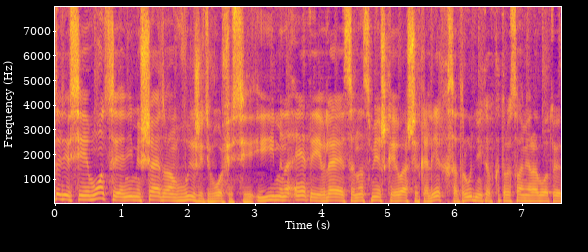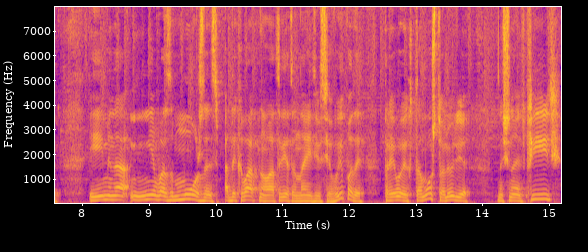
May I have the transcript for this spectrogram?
Вот эти все эмоции, они мешают вам выжить в офисе. И именно это является насмешкой ваших коллег, сотрудников, которые с вами работают. И именно невозможность адекватного ответа на эти все выпады приводит к тому, что люди начинают пить,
